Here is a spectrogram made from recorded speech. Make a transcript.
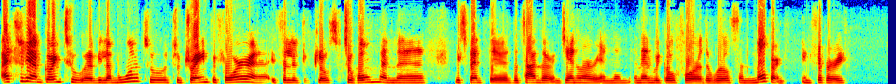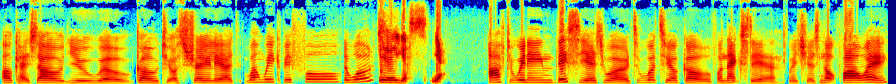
Actually, I'm going to uh, Vilamoura to to train before. Uh, it's a little bit closer to home, and uh, we spent the the time there in January, and then and then we go for the Worlds in Melbourne in February. Okay, so you will go to Australia one week before the Worlds? Uh, yes, yeah. After winning this year's Worlds, what's your goal for next year, which is not far away?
